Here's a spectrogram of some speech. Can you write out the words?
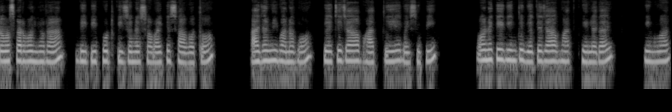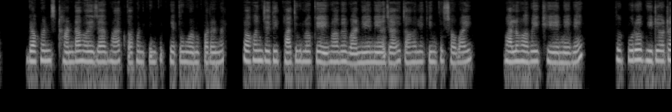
নমস্কার বন্ধুরা বিপি ফুড কিচেনে সবাইকে স্বাগত। আজ আমি বানাবো বেঁচে যাওয়া ভাত দিয়ে রেসিপি অনেকেই কিন্তু বেঁচে যাওয়া ভাত ফেলে দেয়, কিংবা যখন ঠান্ডা হয়ে যায় ভাত, তখন কিন্তু খেতে মন করে না। তখন যদি ভাতগুলোকে এইভাবে বানিয়ে নেওয়া যায়, তাহলে কিন্তু সবাই ভালোভাবেই খেয়ে নেবে। তো পুরো ভিডিওটা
